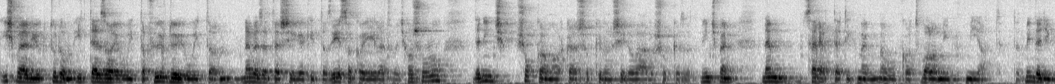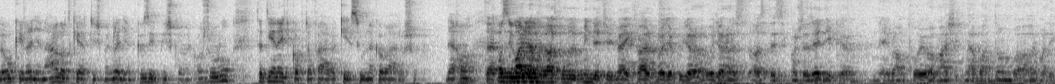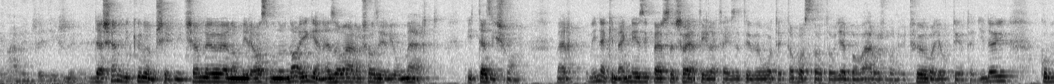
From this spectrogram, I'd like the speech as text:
ismerjük, tudom, itt ez a jó, itt a fürdő jó, itt a nevezetességek, itt az éjszakai élet, vagy hasonló, de nincs sokkal markánsabb különbség a városok között. Nincs meg, nem szerettetik meg magukat valami miatt. Tehát mindegyikben oké, okay, legyen állatkert is, meg legyen középiskola, meg hasonló, tehát ilyen egy kaptafára készülnek a városok. De ha Tehát Azért majdnem, a- hogy azt mondod, mindegy, hogy melyik városban vagyok, ugyan, ugyanazt azt teszik. Most az egyiknél van folyó, a másiknál van domba, a harmadiknál nincs egyik se. De semmi különbség nincs, semmi olyan, amire azt mondom, na igen, ez a város azért jó, mert itt ez is van. Mert mindenki megnézi, persze saját élethelyzetéből volt egy tapasztalata, hogy ebben a városban nőtt föl, vagy ott élt egy ideig, akkor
